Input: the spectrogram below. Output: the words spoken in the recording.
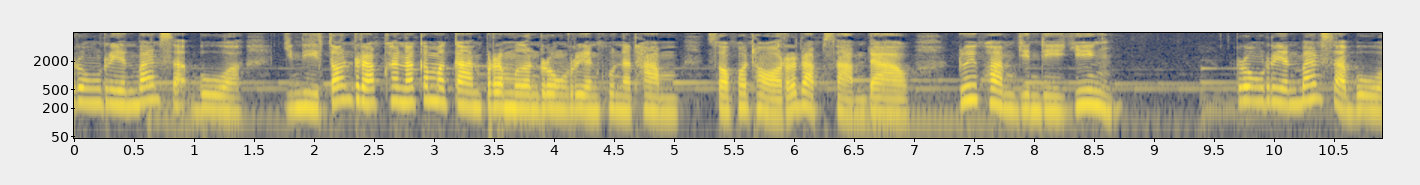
โรงเรียนบ้านสะบัว ยินดีต้อนรับคณะกรรมการประเมินโรงเรียนคุณธรรม สพทระดับ 3 ดาว ด้วยความยินดียิ่ง โรงเรียนบ้านสะบัว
